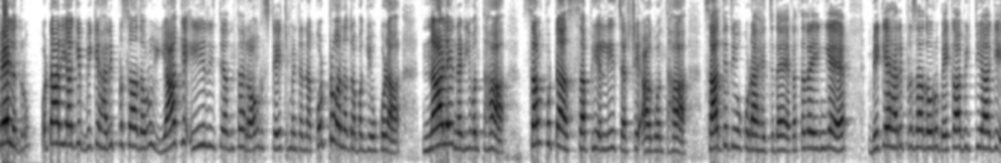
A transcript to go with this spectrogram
ಹೇಳಿದ್ರು. ಒಟ್ಟಾರೆಯಾಗಿ ಬಿ ಕೆ ಹರಿಪ್ರಸಾದ್ ಅವರು ಯಾಕೆ ಈ ರೀತಿಯಾದಂತಹ ರಾಂಗ್ ಸ್ಟೇಟ್ಮೆಂಟ್ ಅನ್ನ ಕೊಟ್ಟರು ಅನ್ನೋದ್ರ ಬಗ್ಗೆಯೂ ಕೂಡ ನಾಳೆ ನಡೆಯುವಂತಹ ಸಂಪುಟ ಸಭೆಯಲ್ಲಿ ಚರ್ಚೆ ಆಗುವಂತಹ ಸಾಧ್ಯತೆಯೂ ಕೂಡ ಹೆಚ್ಚಿದೆ. ಯಾಕಂತಂದ್ರೆ ಹಿಂಗೆ ಬಿ ಕೆ ಹರಿಪ್ರಸಾದ್ ಅವರು ಬೇಕಾಬಿಟ್ಟಿಯಾಗಿ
